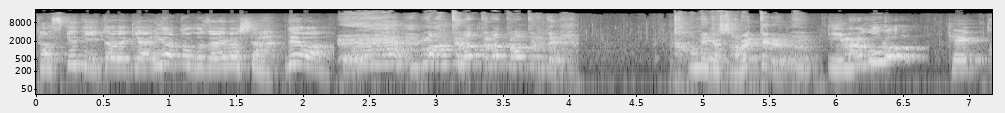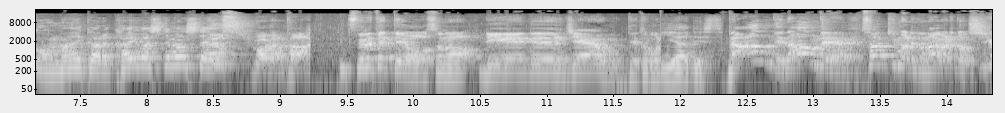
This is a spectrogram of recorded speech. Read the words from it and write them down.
助けていただきありがとうございました。では。ええー、待って待って待って待って待って。亀が喋ってる。今頃？結構前から会話してましたよ。よしわかった。連れてってよそのリエグジャウってとこ。嫌です。なんでなんで？さっきまでの流れと違うじ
